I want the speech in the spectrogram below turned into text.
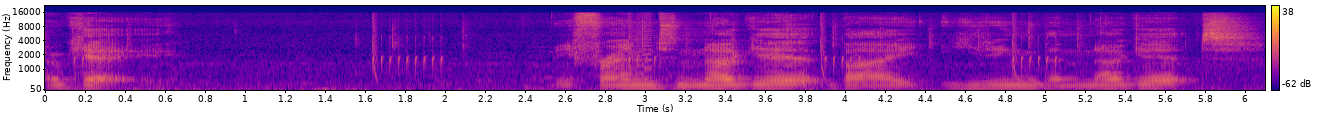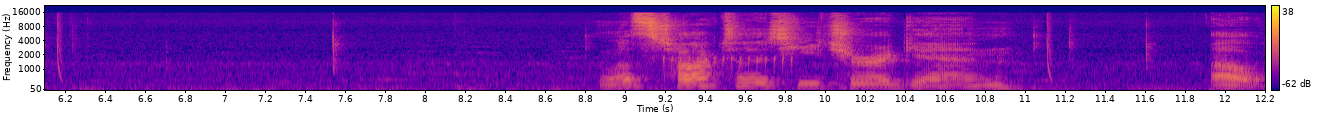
Okay. Befriend Nugget by eating the nugget. Let's talk to the teacher again. Oh,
